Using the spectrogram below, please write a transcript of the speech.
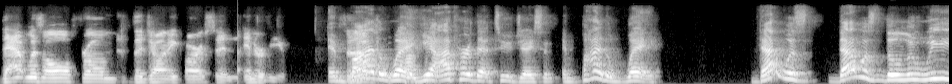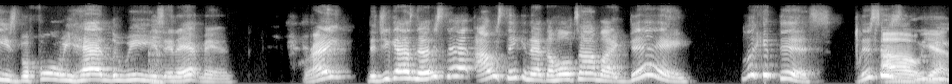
that was all from the Johnny Carson interview. And So by the way, yeah, I've heard that too, Jason. And by the way, that was that was the Luis before we had Luis in Ant Man, right? Did you guys notice that? I was thinking that the whole time, like, dang, look at this. This is Oh, Luis yeah.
